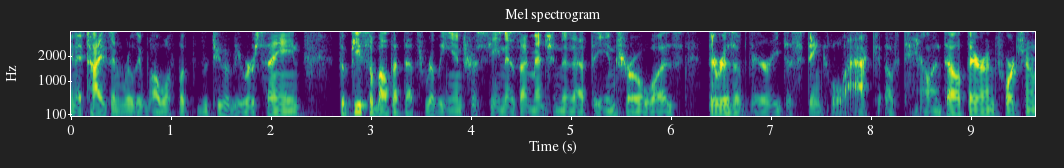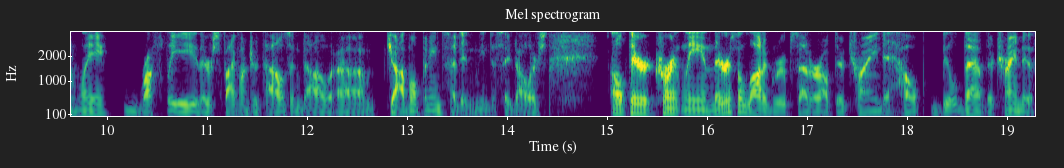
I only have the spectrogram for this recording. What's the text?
and it ties in really well with what the two of you are saying. the piece about that that's really interesting, as I mentioned it at the intro, was there is a very distinct lack of talent out there. Unfortunately, roughly there's five hundred thousand um, job openings. I didn't mean to say dollars out there currently and there's a lot of groups that are out there trying to help build that. They're trying to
